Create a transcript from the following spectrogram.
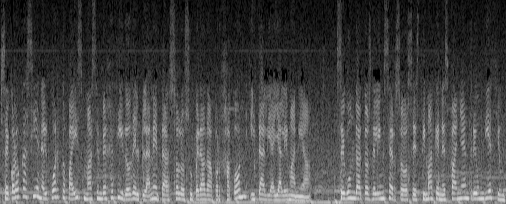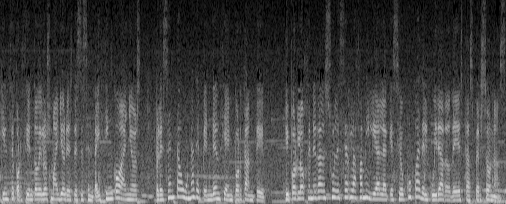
se coloca así en el cuarto país más envejecido del planeta, solo superada por Japón, Italia y Alemania. Según datos del IMSERSO, se estima que en España entre un 10 y un 15% de los mayores de 65 años presenta una dependencia importante y por lo general suele ser la familia la que se ocupa del cuidado de estas personas.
